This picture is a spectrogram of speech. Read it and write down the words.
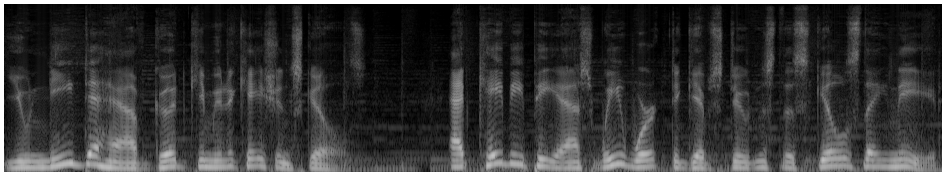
you need to have good communication skills. At KBPS, we work to give students the skills they need,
